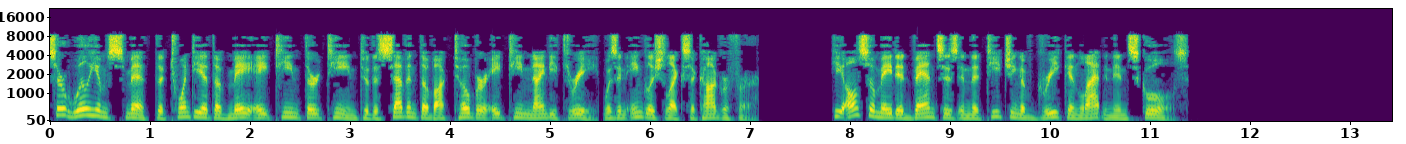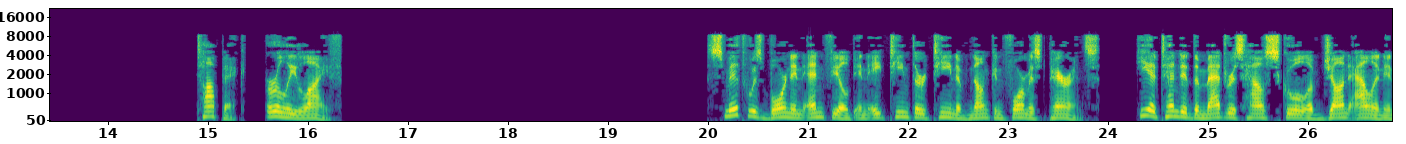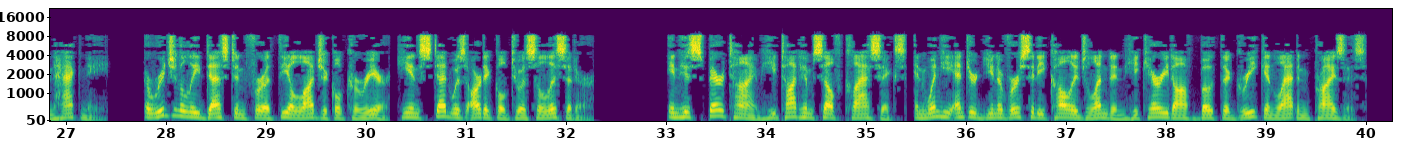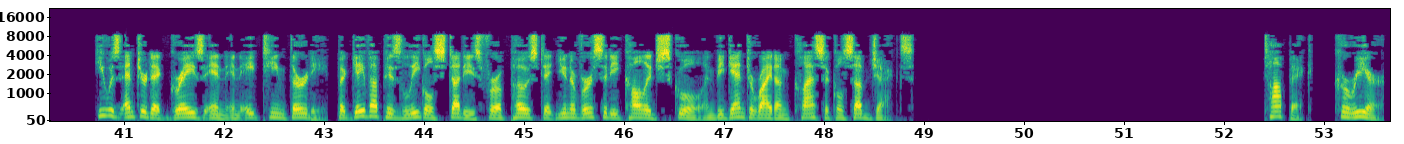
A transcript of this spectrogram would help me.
Sir William Smith, the 20th of May 1813 to the 7th of October 1893, was an English lexicographer. He also made advances in the teaching of Greek and Latin in schools. Topic: Early life. Smith was born in Enfield in 1813 of nonconformist parents. He attended the Madras House School of John Allen in Hackney. Originally destined for a theological career, he instead was articled to a solicitor. In his spare time he taught himself classics, and when he entered University College London he carried off both the Greek and Latin prizes. He was entered at Gray's Inn in 1830, but gave up his legal studies for a post at University College School and began to write on classical subjects. Career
